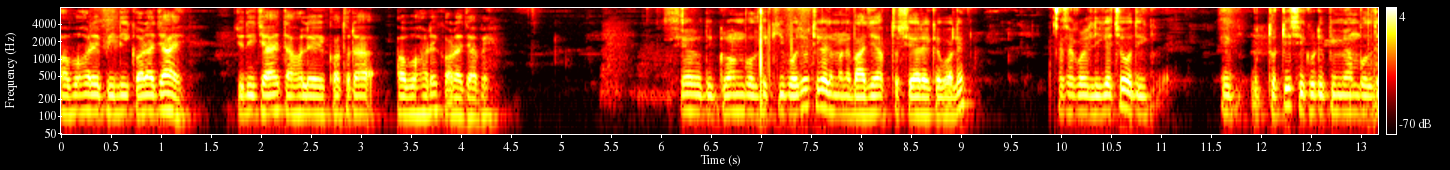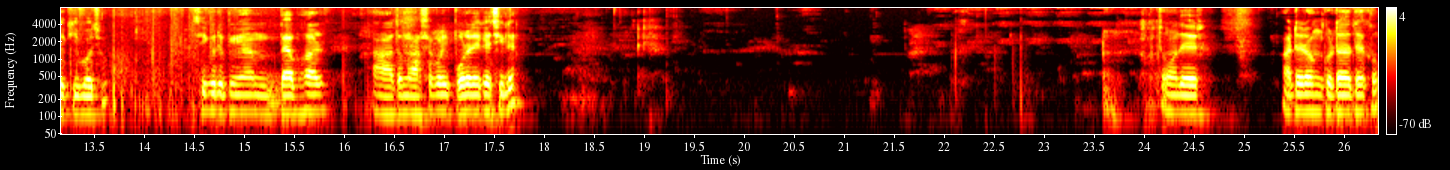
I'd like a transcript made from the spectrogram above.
অবহারে বিলি করা যায়? যদি যায়, তাহলে কতটা অবহারে করা যাবে? শেয়ার অধিগ্রহণ বলতে কী বোঝো? ঠিক আছে মানে বাজেয়াপ্ত শেয়ার একে বলে। আশা করি লিখেছো, অধিক এই উত্তরটি। সিকিউরিটি প্রিমিয়াম বলতে কী বোঝো? সিকিউরিটি প্রিমিয়াম ব্যবহার তোমরা আশা করি পড়ে রেখেছিলে। তোমাদের আটের অঙ্কটা দেখো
